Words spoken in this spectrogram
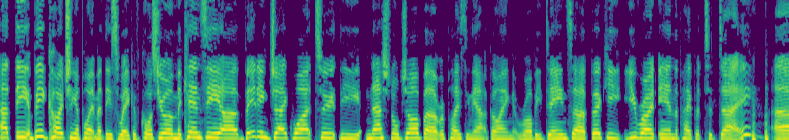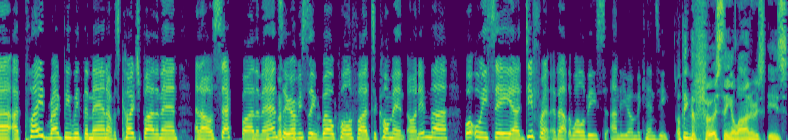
at the big coaching appointment this week. Of course, Ewen McKenzie uh, beating Jake White to the national job, uh, replacing the outgoing Robbie Deans. Uh, Burkey, you wrote in the paper today, uh, I played rugby with the man, I was coached by the man, and I was sacked by the man. So you're obviously well qualified to comment on him. Uh, what will we see uh, different about the Wallabies under Ewen McKenzie? I think the first thing, Alana, is, is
